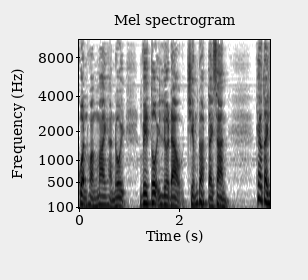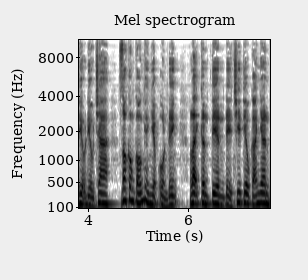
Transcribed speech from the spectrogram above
quận Hoàng Mai, Hà Nội về tội lừa đảo chiếm đoạt tài sản. Theo tài liệu điều tra, do không có nghề nghiệp ổn định, lại cần tiền để chi tiêu cá nhân,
